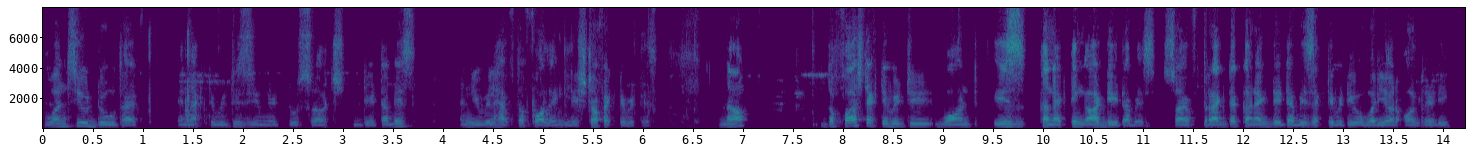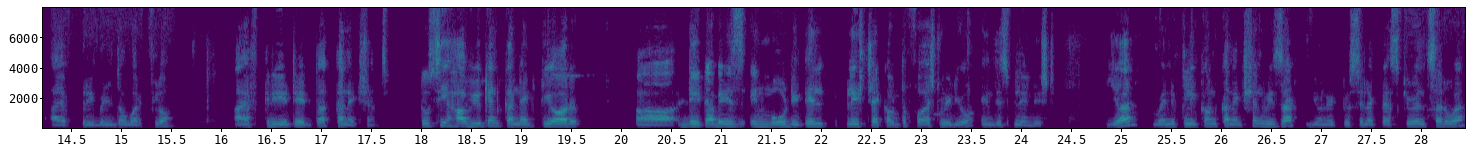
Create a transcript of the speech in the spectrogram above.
Once you do that in activities you need to search database and you will have the following list of activities. Now the first activity want is connecting our database. So I've tracked the connect database activity over here already. I have pre-built the workflow. I have created the connections. To see how you can connect your uh, database in more detail, please check out the first video in this playlist. Here, when you click on connection wizard, you need to select SQL server.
